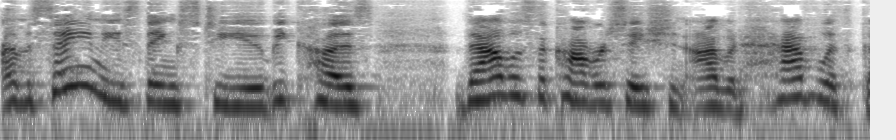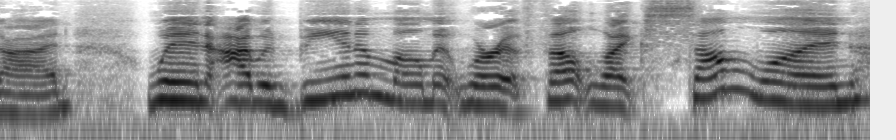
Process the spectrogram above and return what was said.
I'm saying these things to you because that was the conversation I would have with God when I would be in a moment where it felt like someone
